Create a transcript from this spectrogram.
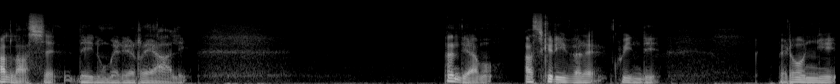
all'asse dei numeri reali. Andiamo a scrivere quindi per ogni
